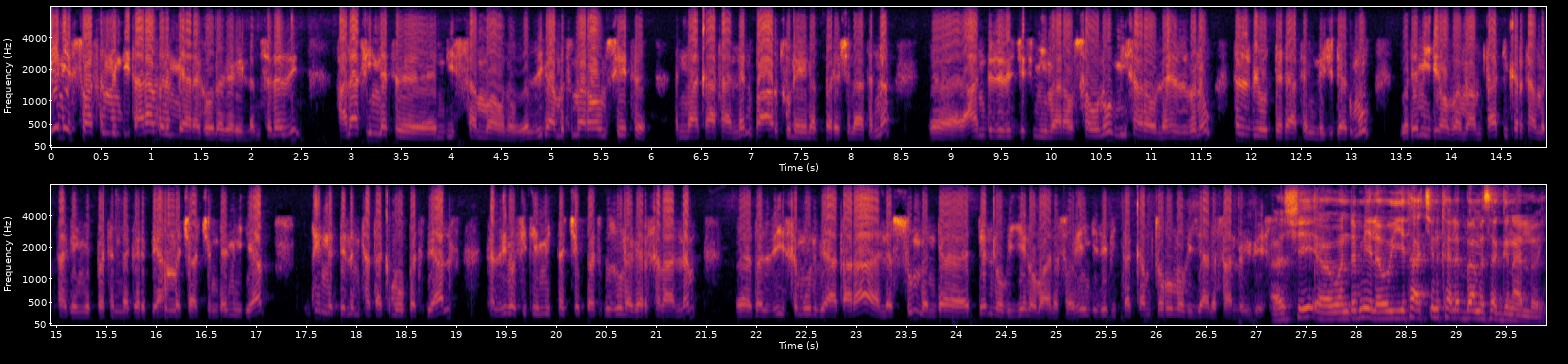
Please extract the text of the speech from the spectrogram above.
ግን የእሷ ስም እንዲጠራ ምንም የሚያደርገው ነገር የለም። ስለዚህ ኃላፊነት እንዲሰማው ነው። እዚህ ጋር የምትመራውም ሴት እናቃታለን። በ art ኡ ላይ የነበረች ናት እና አንድ ድርጅት የሚመራው ሰው ነው። የሚሰራው ለህዝብ ነው። ህዝብ የወደዳትን ልጅ ደግሞ ወደ ሚዲያው በማምጣት ይቅርታ የምታገኝበትን ነገር ቢያመቻች እንደ ሚዲያ ግን እድልም ተጠቅሞበት ቢያልፍ ከዚህ በፊት የሚተችበት ብዙ ነገር ስላለም በዚህ ስሙን ቢያጠራ ለሱም እንደ እድል ነው ብዬ ነው ማለት ነው። ይህን ጊዜ ቢጠቀም ጥሩ ነው ብዬ አነሳለሁ። ይቤስ እሺ ወንድሜ፣ ለውይይታችን ከልብ አመሰግናለሁኝ።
